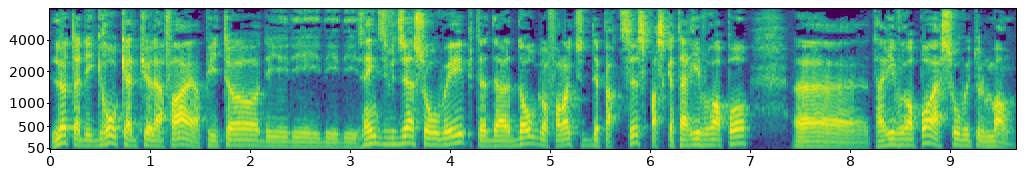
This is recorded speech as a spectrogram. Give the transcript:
là, tu as des gros calculs à faire, puis tu as des, des, des, individus à sauver, puis tu as d'autres, il va falloir que tu te départisses parce que tu n'arriveras pas, euh, pas à sauver tout le monde.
